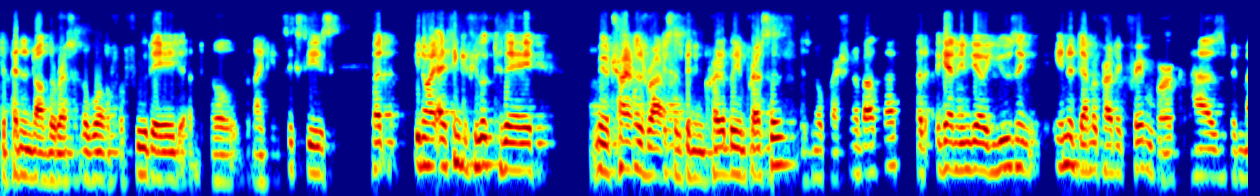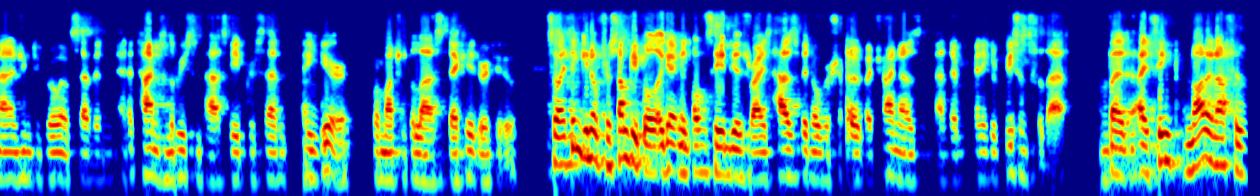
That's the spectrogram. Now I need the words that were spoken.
dependent on the rest of the world for food aid until the 1960s. But, you know, I, I think if you look today, you know, China's rise has been incredibly impressive. There's no question about that. But again, India, using in a democratic framework, has been managing to grow at seven, and at times in the recent past, 8% a year for much of the last decade or two. So I think, you know, for some people, again, obviously India's rise has been overshadowed by China's, and there are many good reasons for that. But I think not enough is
